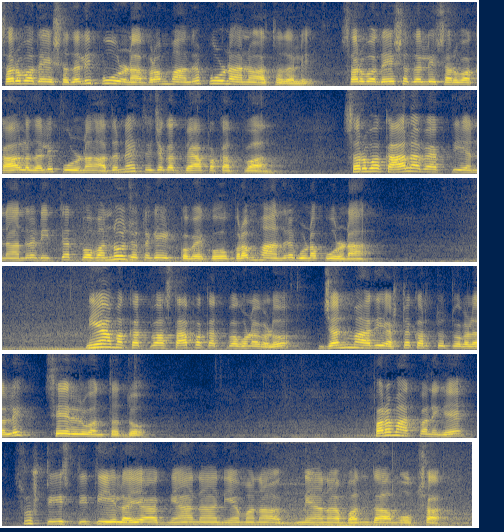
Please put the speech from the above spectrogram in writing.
ಸರ್ವದೇಶದಲ್ಲಿ ಪೂರ್ಣ, ಬ್ರಹ್ಮ ಅಂದರೆ ಪೂರ್ಣ ಅನ್ನೋ ಅರ್ಥದಲ್ಲಿ. ಸರ್ವದೇಶದಲ್ಲಿ, ಸರ್ವಕಾಲದಲ್ಲಿ ಪೂರ್ಣ, ಅದನ್ನೇ ತ್ರಿಜಗದ್ ವ್ಯಾಪಕತ್ವ ಅಂತ. ಸರ್ವಕಾಲ ವ್ಯಾಪ್ತಿಯನ್ನು ಅಂದರೆ ನಿತ್ಯತ್ವವನ್ನು ಜೊತೆಗೆ ಇಟ್ಕೋಬೇಕು. ಬ್ರಹ್ಮ ಅಂದರೆ ಗುಣಪೂರ್ಣ. ನಿಯಾಮಕತ್ವ, ಸ್ಥಾಪಕತ್ವ ಗುಣಗಳು ಜನ್ಮಾದಿ ಅಷ್ಟಕರ್ತೃತ್ವಗಳಲ್ಲಿ ಸೇರಿರುವಂಥದ್ದು. ಪರಮಾತ್ಮನಿಗೆ ಸೃಷ್ಟಿ, ಸ್ಥಿತಿ, ಲಯ, ಜ್ಞಾನ, ನಿಯಮನ, ಅಜ್ಞಾನ, ಬಂಧ, ಮೋಕ್ಷ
